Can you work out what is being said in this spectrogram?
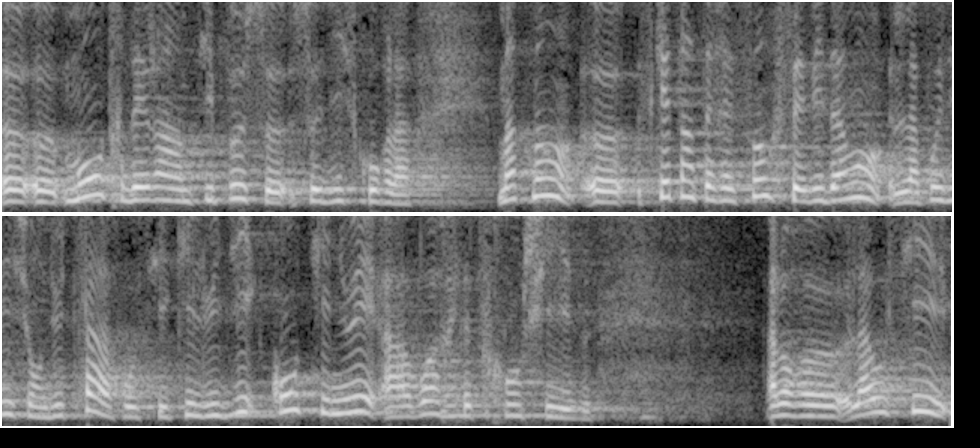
euh, euh, montrent déjà un petit peu ce discours-là. Maintenant, euh, ce qui est intéressant, c'est évidemment la position du tsar aussi, qui lui dit continuez à avoir cette franchise. Alors euh, là aussi,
